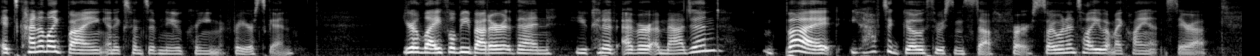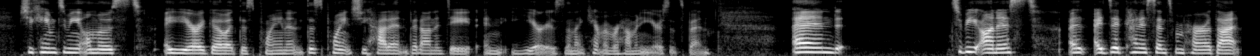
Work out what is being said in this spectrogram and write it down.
It's kind of like buying an expensive new cream for your skin. Your life will be better than you could have ever imagined, but you have to go through some stuff first. So I want to tell you about my client, Sarah. She came to me almost a year ago at this point, and at this point, she hadn't been on a date in years, and I can't remember how many years it's been. And to be honest, I, I did kind of sense from her that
